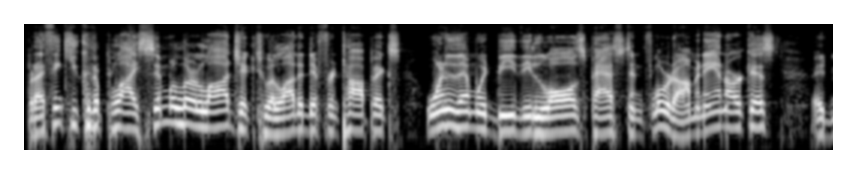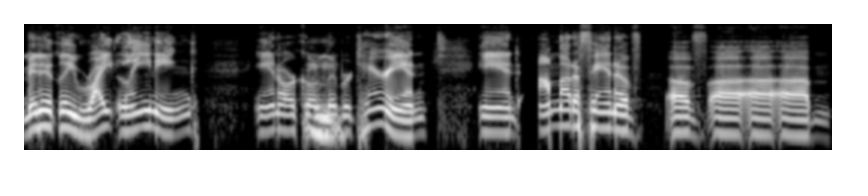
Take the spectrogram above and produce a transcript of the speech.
but I think you could apply similar logic to a lot of different topics. One of them would be the laws passed in Florida. I'm an anarchist, admittedly right leaning anarcho libertarian, mm-hmm. and I'm not a fan of, of uh, um,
